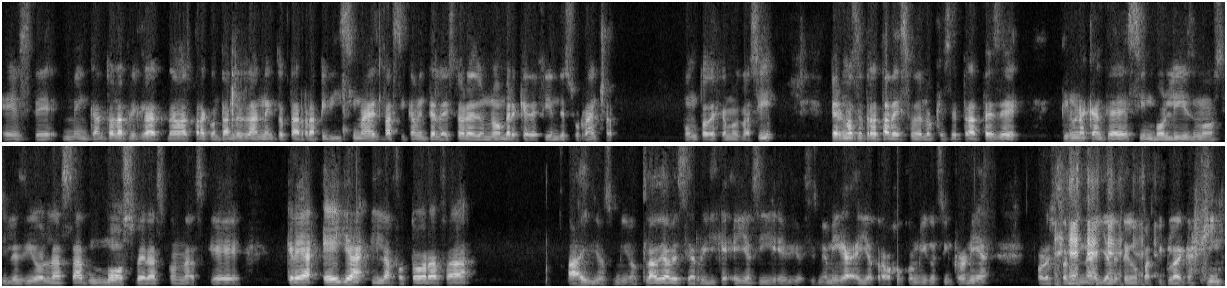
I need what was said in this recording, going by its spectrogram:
Este, me encantó la película, nada más para contarles la anécdota rapidísima, es básicamente la historia de un hombre que defiende su rancho, punto, dejémoslo así, pero no se trata de eso, de lo que se trata es de, tiene una cantidad de simbolismos y les digo, las atmósferas con las que crea ella y la fotógrafa, ay Dios mío, Claudia Becerril, que ella sí, ella sí es mi amiga, ella trabajó conmigo en sincronía, por eso también a ella le tengo un particular cariño.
